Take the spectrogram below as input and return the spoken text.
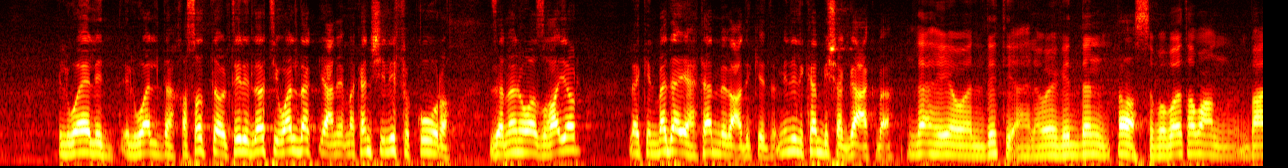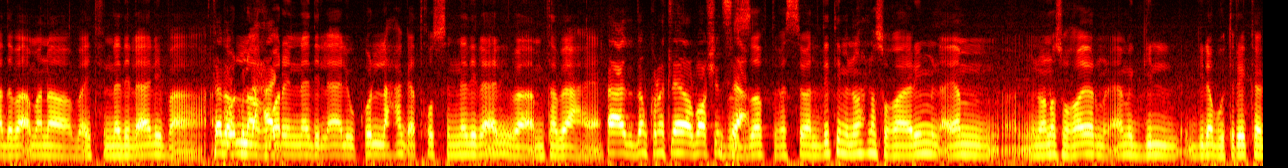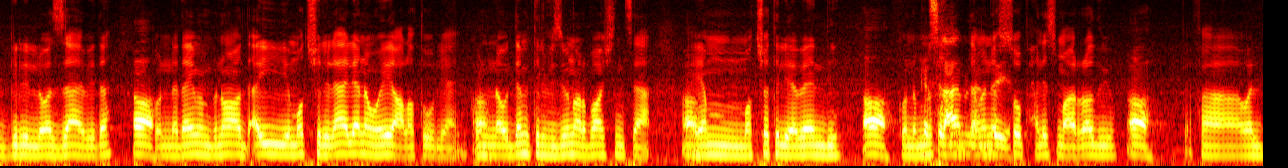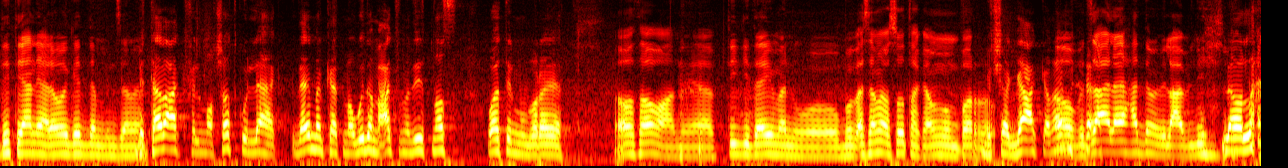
الوالد الوالدة. خاصة أنت قلت لي دلوقتي والدك يعني ما كانش ليه في الكورة. زمان وهو صغير لكن بدأ يهتم بعد كده. مين اللي كان بيشجعك بقى؟ لا هي والدتي أهلاوية جدا. آه. بس بابايا طبعا بعد بقى ما أنا بقيت في النادي الأهلي بقى كل كل أخبار حاجة. النادي الأهلي وكل حاجة تخص النادي الأهلي بقى متابعها يعني. قاعد قدام قناة الاهلي 24 ساعة. بالظبط. بس والدتي من وإحنا صغيرين من أيام من وأنا صغير من أيام الجيل جيل أبو تريكة الجيل اللي هو الذهبي ده. آه. كنا دايما بنقعد أي ماتش للأهلي أنا وهي على طول يعني. آه. كنا قدام التلفزيون 24 ساعة. آه. أيام ماتشات اليابان دي. آه. كنا بنصحى من 8 للأندية. الصبح نسمع الراديو. آه. فوالدتي يعني اهلاويه جدا من زمان. بتتابعك في الماتشات كلها. دايما كانت موجودة معاك في مدينة نصر وقت المباريات. آه طبعا. هي بتيجي دايما وببقى سامع صوتها كمان من بره. بتشجعك كمان؟ آه بتزعل أي حد ما بيلعبليش لا والله.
